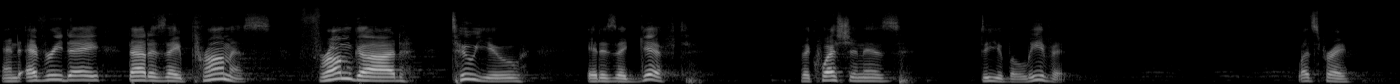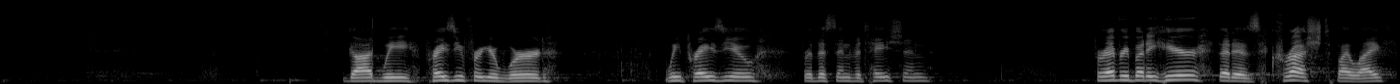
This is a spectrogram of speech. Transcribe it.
and every day. That is a promise from God to you. It is a gift. The question is do you believe it? Let's pray. God, we praise you for your word. We praise you for this invitation. For everybody here that is crushed by life,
